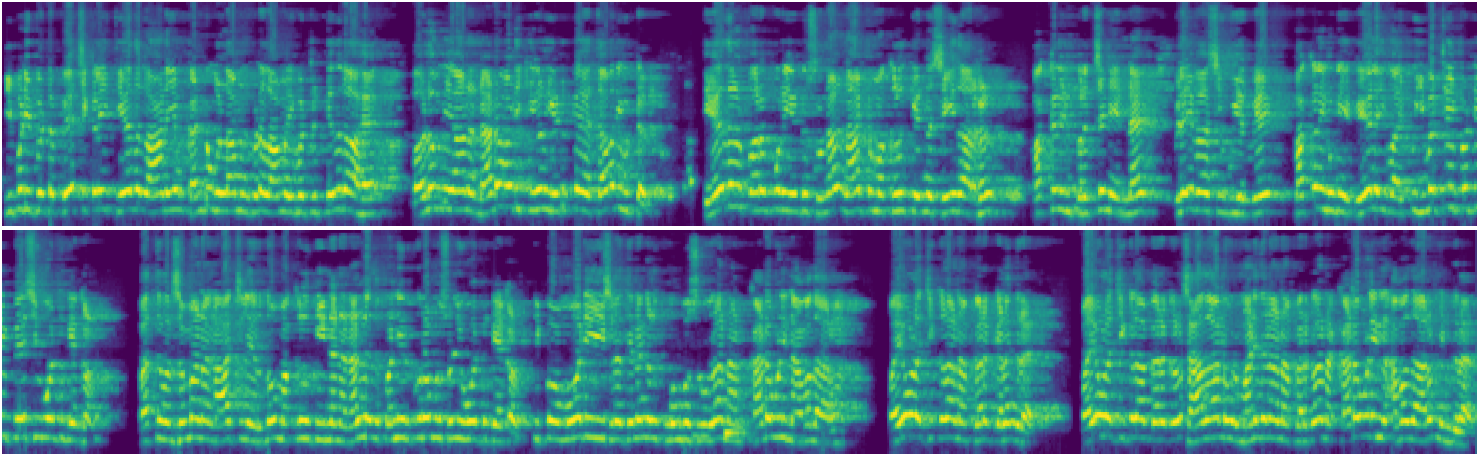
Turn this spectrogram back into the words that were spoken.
இப்படிப்பட்ட பேச்சுக்களை தேர்தல் ஆணையம் கண்டுகொள்ளாமல் விடலாமல் இவற்றுக்கு எதிராக வலிமையான நடவடிக்கைகள் எடுக்க தவறிவிட்டது. தேர்தல் பரப்புரை என்று சொன்னால் நாட்டு மக்களுக்கு என்ன செய்தார்கள்? மக்களின் பிரச்சனை என்ன? விலைவாசி உயர்வு மக்களினுடைய வேலை வாய்ப்பு இவற்றை பற்றி பேசி ஓட்டு கேட்கணும் பத்து வருஷமா நாங்க ஆட்சியில இருந்தோம். மக்களுக்கு என்னென்ன நல்லது பண்ணிருக்கிறோம்னு சொல்லி ஓட்டு கேட்கணும் இப்போ மோடி சில தினங்களுக்கு முன்பு சொல்கிறார் நான் கடவுளின் அவதாரம். பயோலஜிக்கலா நான் பிறக்கலங்கிறார் பயோலஜிக்கலா பிறக்கலாம். சாதாரண ஒரு மனிதனா நான் பிறக்கலாம். நான் கடவுளின் அவதாரம் என்கிறார்.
